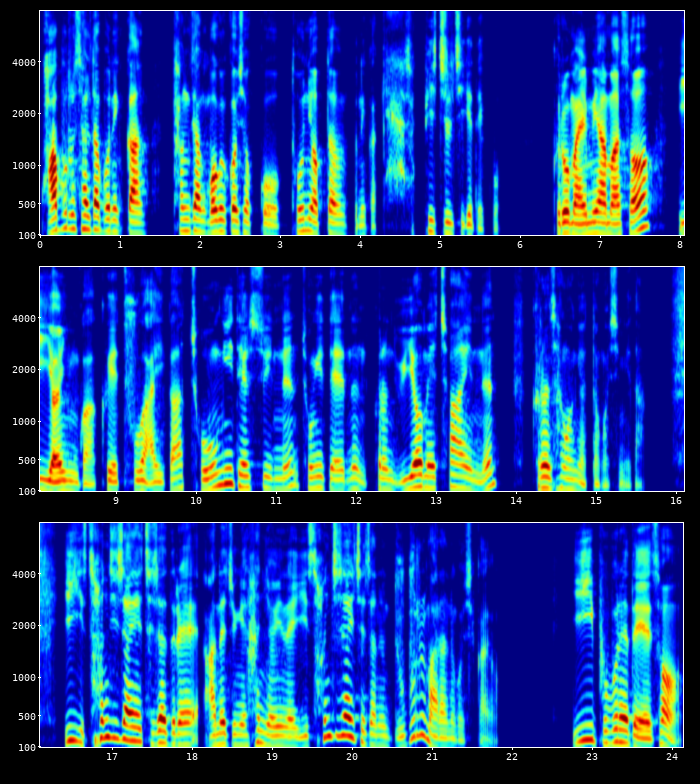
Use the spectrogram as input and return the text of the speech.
과부로 살다 보니까 당장 먹을 것이 없고 돈이 없다 보니까 계속 빚을 지게 되고 그로 말미암아서 이 여인과 그의 두 아이가 종이 될 수 있는 종이 되는 그런 위험에 처해 있는 그런 상황이었던 것입니다. 이 선지자의 제자들의 아내 중에 한 여인의 이 선지자의 제자는 누구를 말하는 것일까요? 이 부분에 대해서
